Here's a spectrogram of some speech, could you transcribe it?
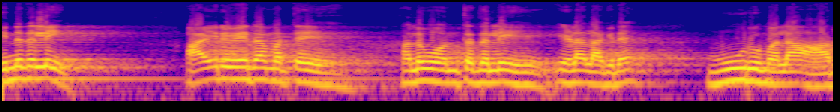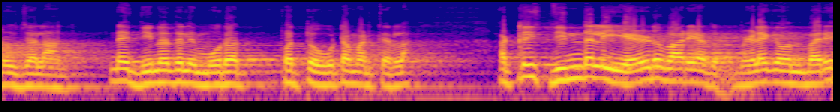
ದಿನದಲ್ಲಿ ಆಯುರ್ವೇದ ಮತ್ತು ಹಲವು ಹಂತದಲ್ಲಿ ಹೇಳಲಾಗಿದೆ. ಮೂರು ಮಲ, ಆರು ಜಲ ಅಂತ. ಅಂದರೆ ದಿನದಲ್ಲಿ ಮೂರಪ್ಪತ್ತು ಊಟ ಮಾಡ್ತಿರಲ್ಲ ಅಟ್ಲೀಸ್ಟ್ ದಿನದಲ್ಲಿ ಎರಡು ಬಾರಿ ಅದು. ಬೆಳಗ್ಗೆ ಒಂದು ಬಾರಿ,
